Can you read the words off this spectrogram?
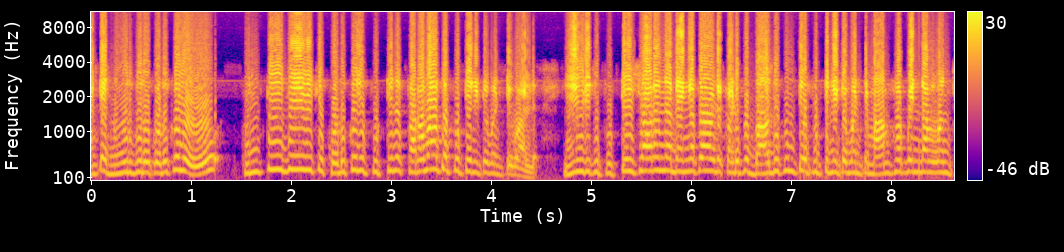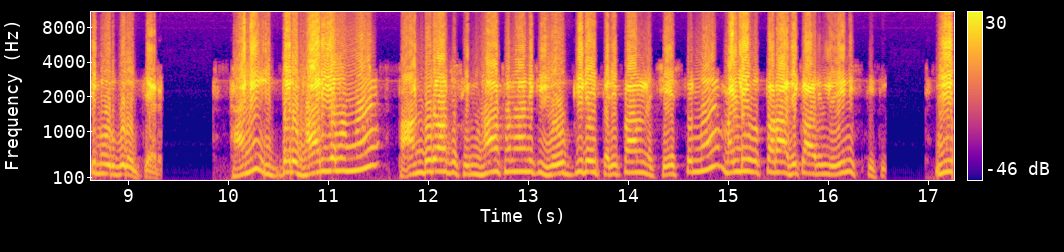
అంటే నూరుగురు కొడుకులు కుంతీదేవికి కొడుకులు పుట్టిన తర్వాత పుట్టినటువంటి వాళ్ళు. ఈవిడికి పుట్టేశారన్న బెంగతో ఆవిడ కడుపు బాదుకుంటే పుట్టినటువంటి మాంసపిండంలోంచి నూరుగురు వచ్చారు. కానీ ఇద్దరు భార్యలున్నా పాండురాజు సింహాసనానికి యోగ్యుడై పరిపాలన చేస్తున్నా మళ్ళీ ఉత్తరాధికారులు లేని స్థితి. ఈ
